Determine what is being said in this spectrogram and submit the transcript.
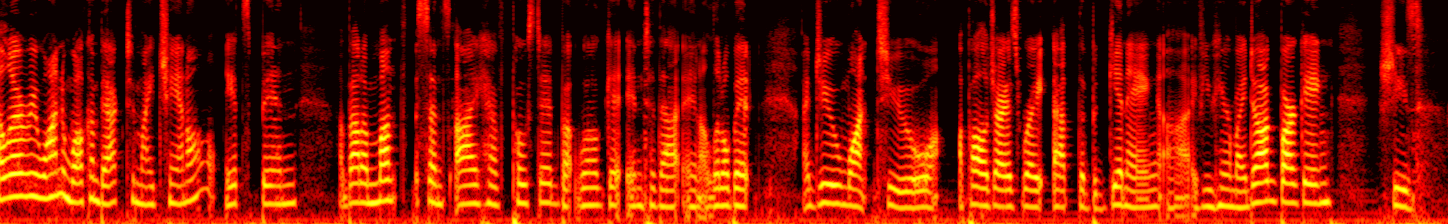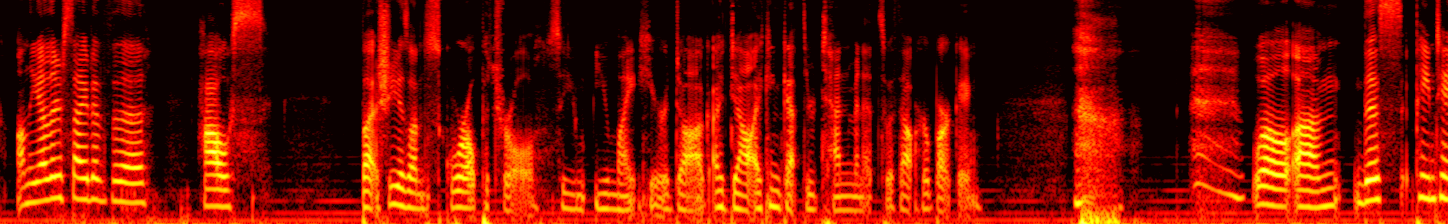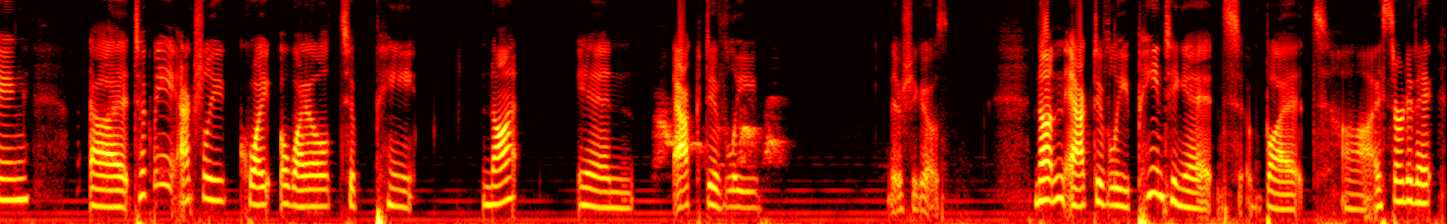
Hello everyone and welcome back to my channel. It's been about a month since I have posted, but we'll get into that in a little bit. I do want to apologize right at the beginning. Uh, if you hear my dog barking, she's on the other side of the house, but she is on squirrel patrol, so you, you might hear a dog. I doubt I can get through 10 minutes without her barking. well, um, this painting uh, it took me actually quite a while to paint, not in actively. There she goes. Not in actively painting it, but uh, I started it,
